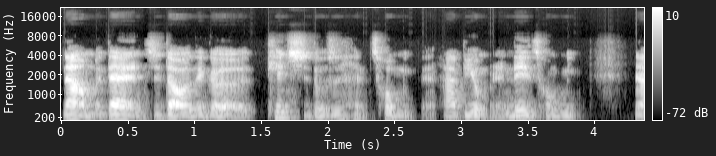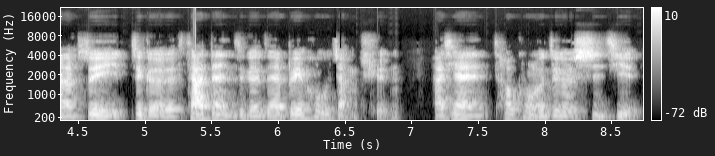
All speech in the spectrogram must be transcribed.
那我们当然知道，那个天使都是很聪明的，他比我们人类聪明。那所以这个撒旦这个在背后掌权，他现在操控了这个世界。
